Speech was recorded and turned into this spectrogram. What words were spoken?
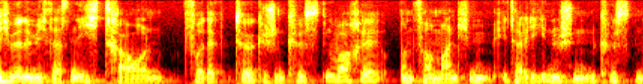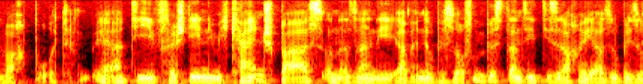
ich würde mich das nicht trauen vor der türkischen Küstenwache und vor manchem italienischen Küstenwachboot. Ja, die verstehen nämlich keinen Spaß und dann sagen die, ja, wenn du besoffen bist, dann sieht die Sache ja sowieso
